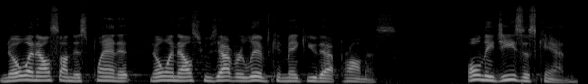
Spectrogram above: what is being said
no one else on this planet, no one else who's ever lived can make you that promise. Only Jesus can.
